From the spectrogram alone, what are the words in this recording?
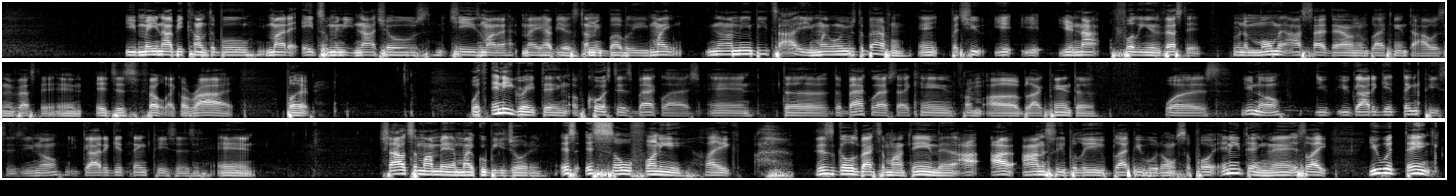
you may not be comfortable. You might have ate too many nachos. The cheese might have, may have your stomach bubbly. You might, you know what I mean, be tired. You might want to use the bathroom. And but you, you, you you're not fully invested. From the moment I sat down in Black Panther, I was invested, and it just felt like a ride. But with any great thing, of course, there's backlash, and the the backlash that came from uh, Black Panther was, you know, you you got to get think pieces. You know, you got to get think pieces. And shout out to my man Michael B. Jordan. It's it's so funny. Like this goes back to my theme, man. I I honestly believe black people don't support anything, man. It's like you would think.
